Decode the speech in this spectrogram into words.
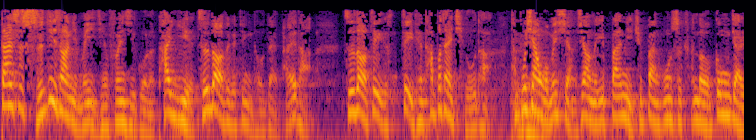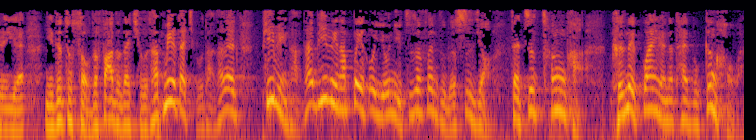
但是实际上你们已经分析过了，他也知道这个镜头在拍他。知道这个这一天，他不在求他，他不像我们想象的，一般你去办公室看到公家人员，你的手着发着在求他，没有在求他，他在批评他，他批评他背后有你知识分子的视角在支撑他。可是那官员的态度更好玩，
